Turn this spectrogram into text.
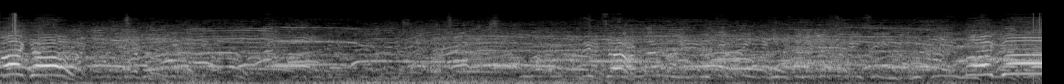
Michael! Pizza! Michael!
